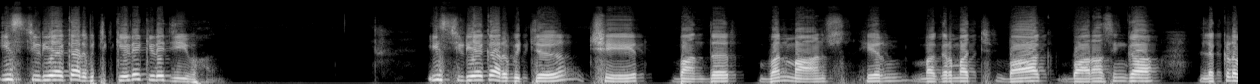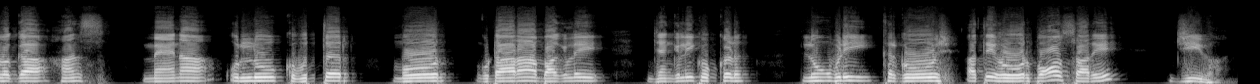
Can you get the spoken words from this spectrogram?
ਇਸ ਚਿੜੀਆ ਘਰ ਵਿੱਚ ਕਿਹੜੇ-ਕਿਹੜੇ ਜੀਵ ਹਨ? ਇਸ ਚਿੜੀਆ ਘਰ ਵਿੱਚ ਛੇਰ ਬਾਂਦਰ ਵਨਮਾਨਸ ਹਿਰਨ, ਮਗਰਮੱਛ ਬਾਘ ਬਾਰਾਂਸਿੰਗਾ ਲੱਕੜਵੱਗਾ ਹੰਸ, ਮੈਨਾ, ਉੱਲੂ, ਕਬੂਤਰ, ਮੋਰ, ਗੁਟਾਰਾ, ਬਗਲੇ, ਜੰਗਲੀ ਕੁੱਕੜ, ਲੂੰਬੜੀ, ਖਰਗੋਸ਼ ਅਤੇ ਹੋਰ ਬਹੁਤ ਸਾਰੇ ਜੀਵ ਹਨ।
